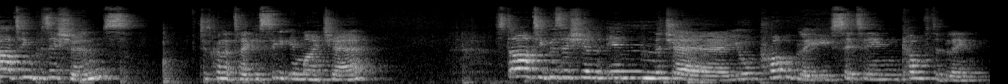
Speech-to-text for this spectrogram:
Starting positions, just going to take a seat in my chair. Starting position in the chair, you're probably sitting comfortably.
